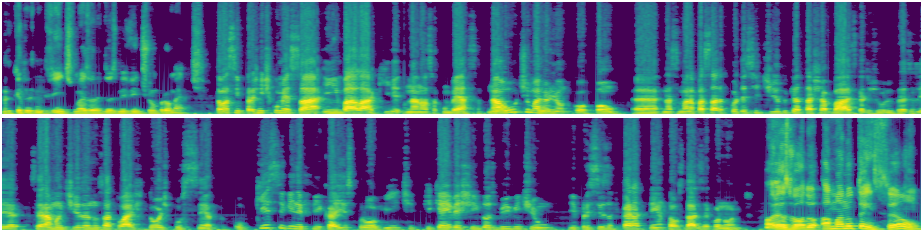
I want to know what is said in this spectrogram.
do que 2020, mas o ano de 2021 promete. Então, assim, para a gente começar e embalar aqui na nossa conversa, na última reunião do Corpom, eh, na semana passada ficou decidido que a taxa básica de juros brasileira será mantida nos atuais 2%. O que significa isso para o ouvinte que quer investir em 2021 e precisa ficar atento aos dados econômicos? Olha, Oswaldo, a manutenção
